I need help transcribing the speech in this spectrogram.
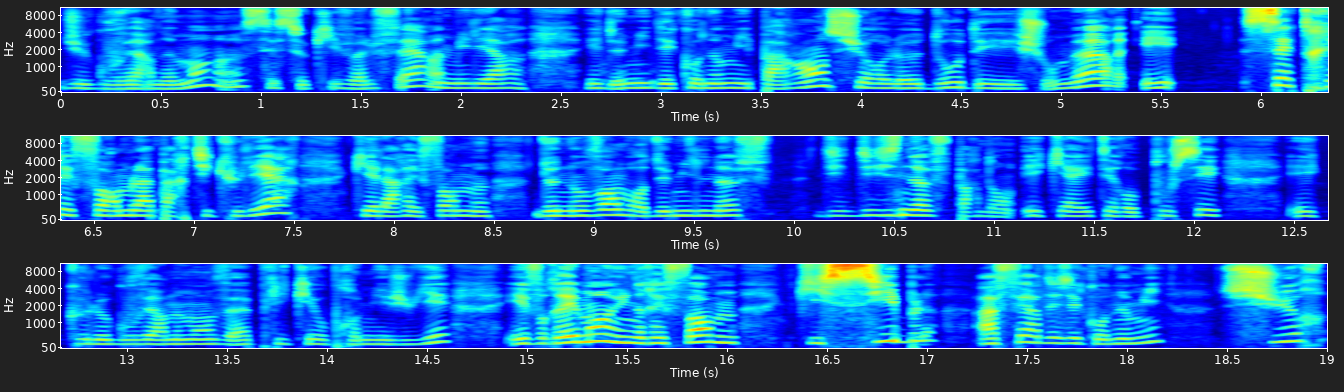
du gouvernement. hein. c'est ce qu'ils veulent faire, un milliard et demi d'économies par an sur le dos des chômeurs et cette réforme-là particulière, qui est la réforme de novembre 2009 19 pardon, et qui a été repoussée et que le gouvernement veut appliquer au 1er juillet, est vraiment une réforme qui cible à faire des économies sur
